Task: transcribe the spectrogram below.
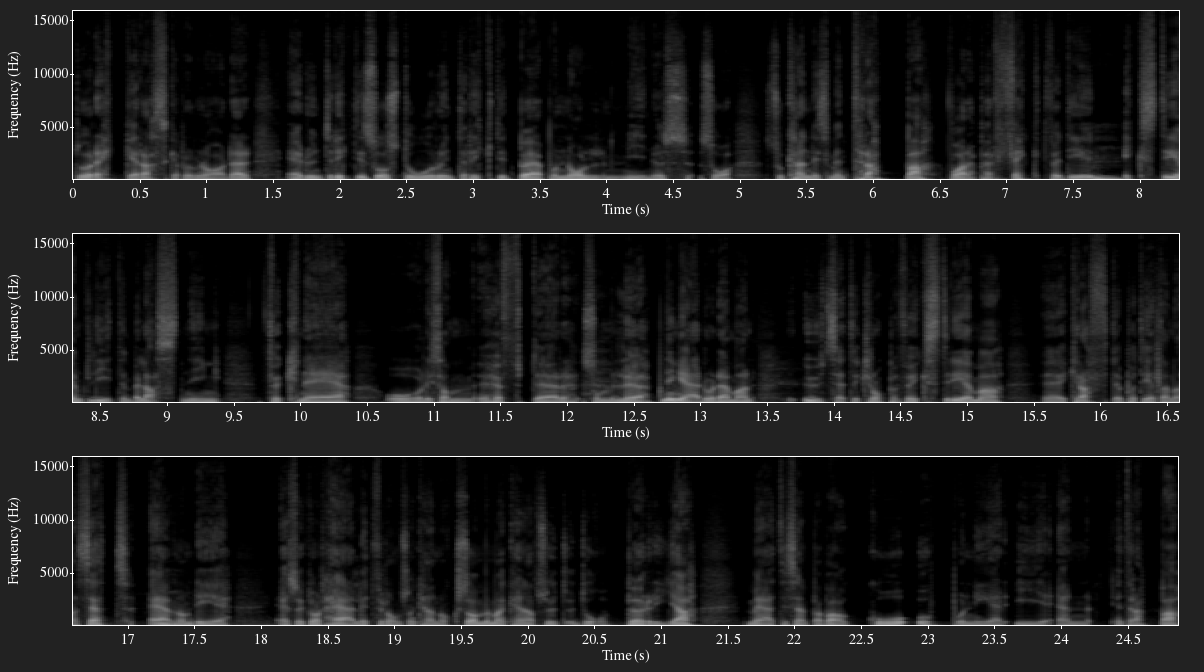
då räcker raska promenader. Är du inte riktigt så stor och inte riktigt börjar på 0 minus så så kan det som en trappa vara perfekt för det är mm. extremt liten belastning för knä och liksom höfter som löpning är då där man utsätter kroppen för extrema eh, krafter på ett helt annat sätt mm. även om det är såklart härligt för de som kan också men man kan absolut då börja med att till exempel bara gå upp och ner i en, en trappa.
